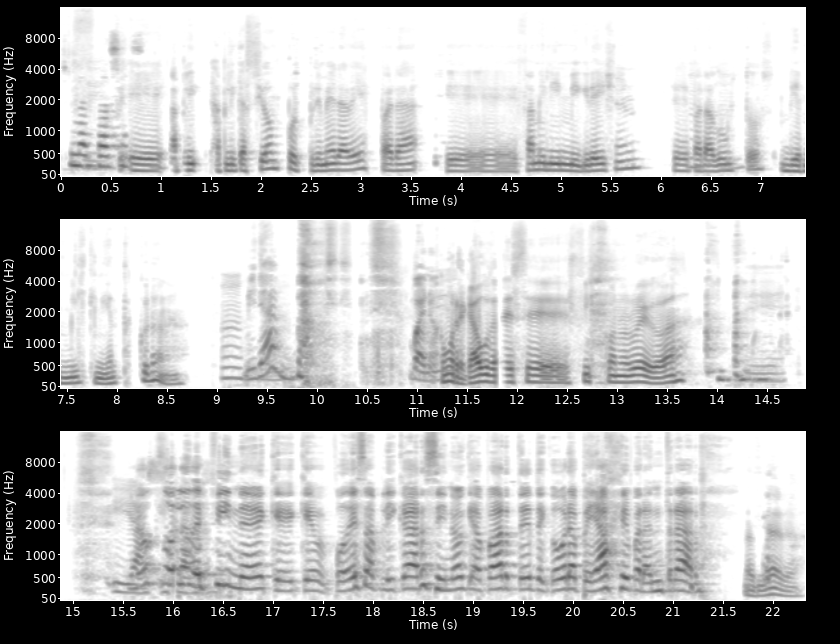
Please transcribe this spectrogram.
Es una Sí. tasa. eh, apli- aplicación por primera vez para eh, Family Immigration eh, para Ujú, adultos, 10.500 coronas. Mirá. ujú, Bueno, ¿Cómo recauda ese fisco noruego, ah? sí. Y, no y solo claro, define que, que podés aplicar, sino que aparte te cobra peaje para entrar. No, claro.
